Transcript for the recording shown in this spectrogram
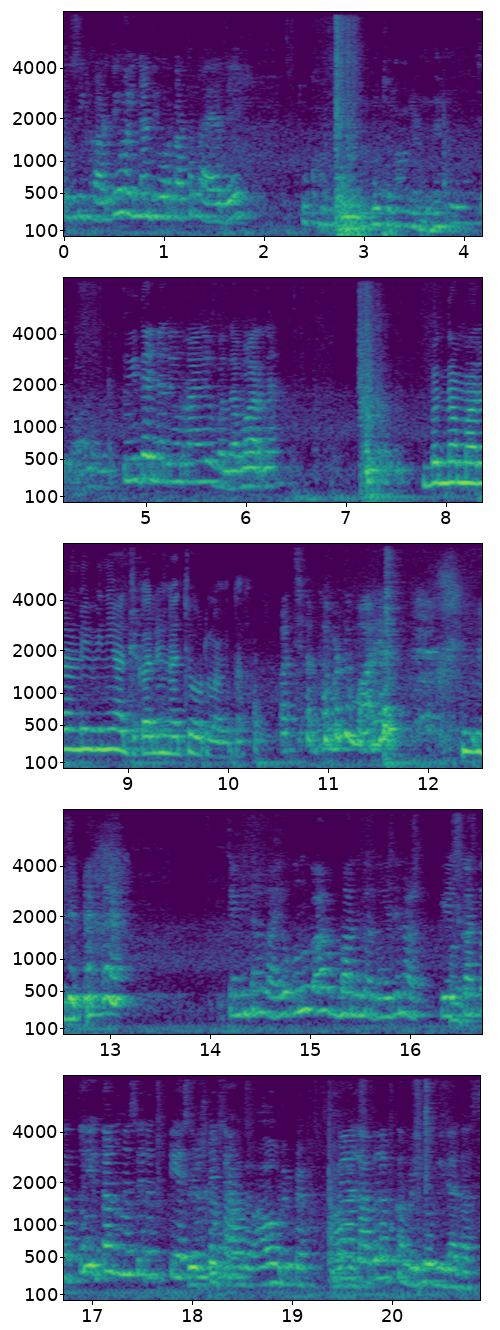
ਤੁਸੀਂ ਖੜ ਜਿਓ ਇੰਨਾ ਜ਼ੋਰ ਕੱਟ ਲਾਇਆ ਜੇ? ਨੂੰ ਚਲਾ ਲੈਣ ਦੇ ਤੁਸੀਂ ਤਾਂ ਇੰਨਾ ਜ਼ੋਰ ਲਾਇਆ ਬੰਦਾ ਮਾਰਨਾ। ਬੰਦਾ ਮਾਰਨ ਲਈ ਵੀ ਨਹੀਂ ਅੱਜ ਕੱਲ ਇੰਨਾ ਜ਼ੋਰ ਲੱਗਦਾ। ਅੱਛਾ ਤਾਂ ਤੂੰ ਮਾਰਿਆ। ਚੰਗੀ ਤਰ੍ਹਾਂ ਲਾਇਓ ਉਹਨੂੰ ਆ ਬੰਦ ਕਰ ਦੋ ਇਹਦੇ ਨਾਲ ਪੇਸ਼ ਕਰਤਾ ਤੁਸੀਂ ਤੁਹਾਨੂੰ ਮੈਂ ਸਿਰਫ ਟੇਸਟ ਦਾ ਸਾਥ ਆਓ ਰੇ ਪੇ ਮੈਂ ਲੱਭ ਲੱਭ ਕਮਲੀ ਹੋ ਗਈ ਲੈ ਦੱਸ।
